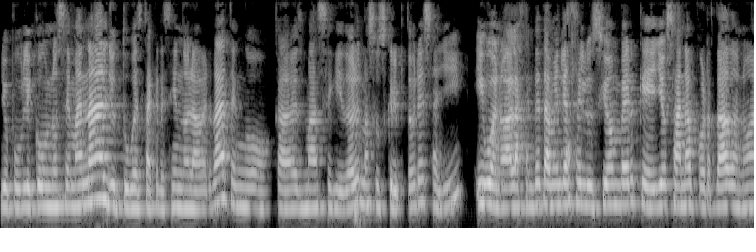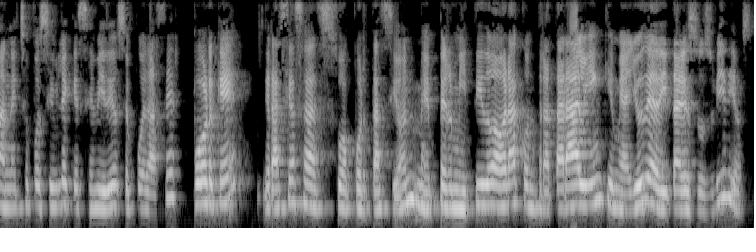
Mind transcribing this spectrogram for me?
Yo publico uno semanal, YouTube está creciendo, la verdad, tengo cada vez más seguidores, más suscriptores allí. Y bueno, a la gente también le hace ilusión ver que ellos han aportado, ¿no? Han hecho posible que ese vídeo se pueda hacer. Porque gracias a su aportación me he permitido ahora contratar a alguien que me ayude a editar esos vídeos,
